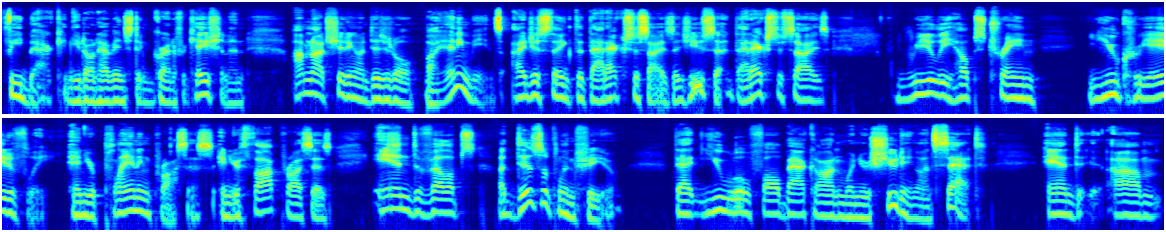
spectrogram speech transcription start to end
feedback and you don't have instant gratification. And I'm not shitting on digital by any means. I just think that that exercise, as you said, that exercise really helps train you creatively and your planning process and your thought process and develops a discipline for you that you will fall back on when you're shooting on set. And um,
